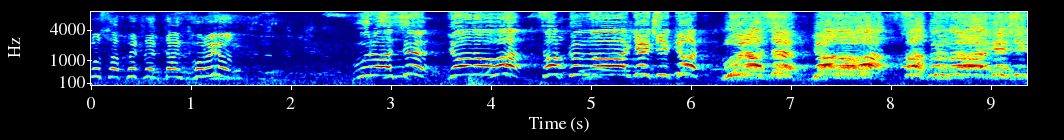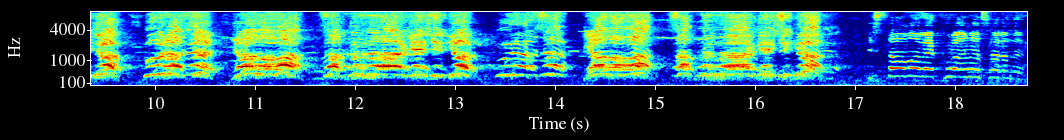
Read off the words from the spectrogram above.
bu sapıklıktan koruyun. Burası Yalova, sapkınlığa geçit yok. Burası Yalova, sapkınlığa geçit yok. Burası Yalova, sapkınlığa geçit yok. Burası Yalova, sapkınlığa geçit yok. İslam'a ve Sarılın.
